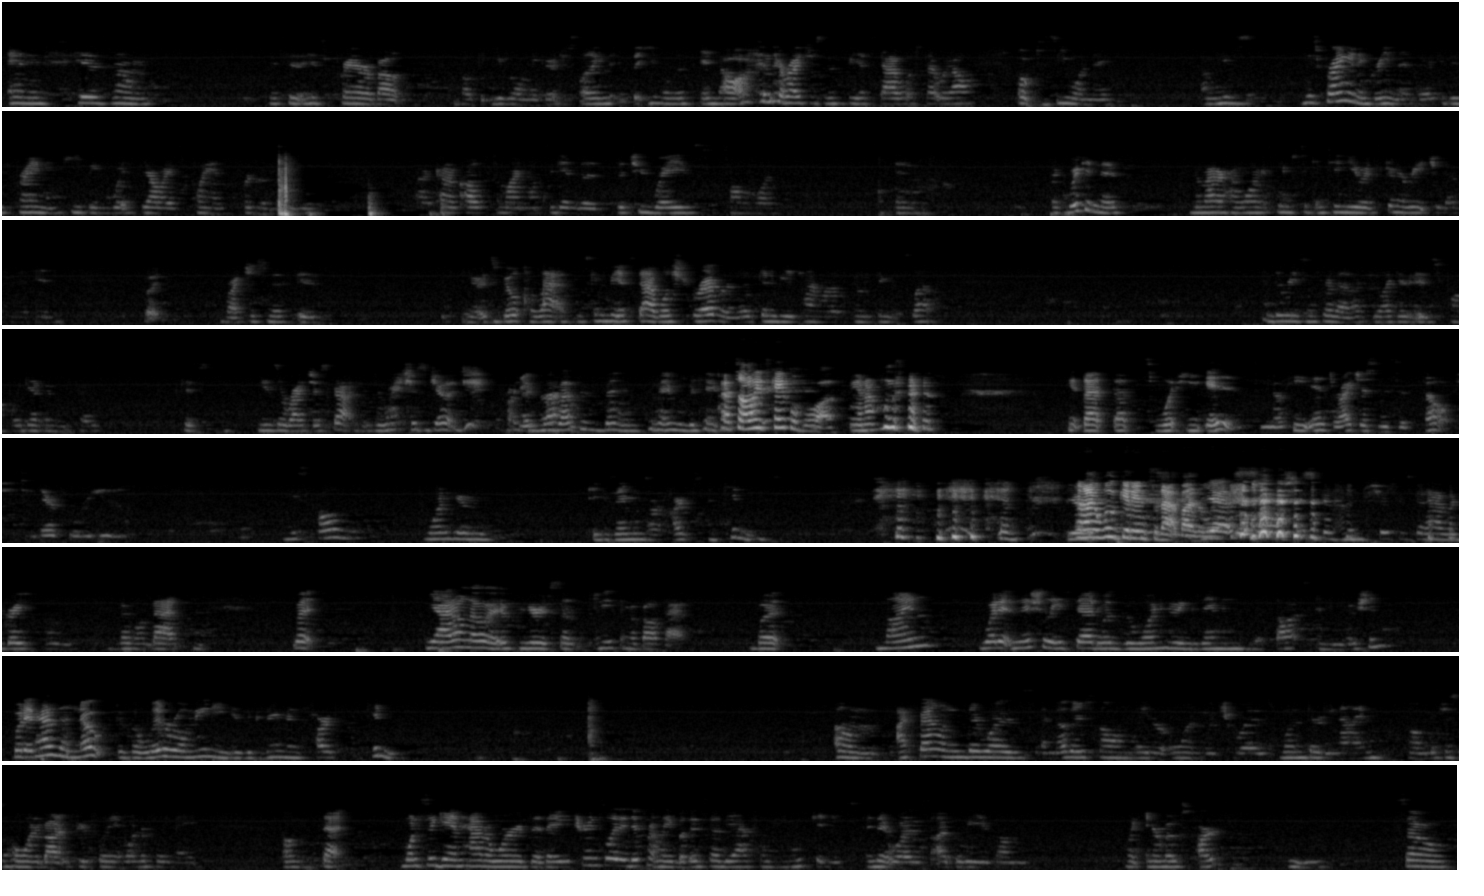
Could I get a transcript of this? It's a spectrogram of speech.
And his um his, his prayer about about the evil and the good, just letting the, evilness end off and the righteousness be established that we all hope to see one day. Um, he's he's praying in agreement there because he's praying in keeping with Yahweh's plan for good and evil. Kind of calls to mind once again the the two ways Psalm one. And like wickedness, no matter how long it seems to continue, it's going to reach a definite end. But righteousness is you know, it's built to last. It's going to be established forever, and there's going to be a time where that's the only thing that's left. And the reason for that, I feel like it is promptly given because his, he's a righteous God. He's a righteous judge. Righteous, Exactly. That's his name, the name of the king. That's all he's capable of, you know. that that's what he is. You know, he is righteousness itself. So therefore, you know. He's called one who examines our hearts and kidneys. and, And I will get into that, by the way. Yes, yeah, I'm sure she's gonna have a great note on that. But yeah, I don't know if yours said anything about that, but mine, what it initially said was the one who examines the thoughts and emotions, but it has a note that the literal meaning is examines hearts and kidneys. Um, I found there was another song later on, which was 139, um, which is the whole one about it fearfully and wonderfully made. Um, that once again had a word that they translated differently, but they said the actual meaning was kidneys, and it was, I believe, um, like innermost parts. Mhm. So,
